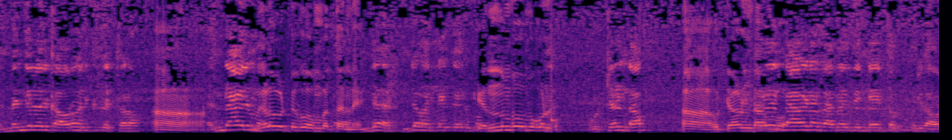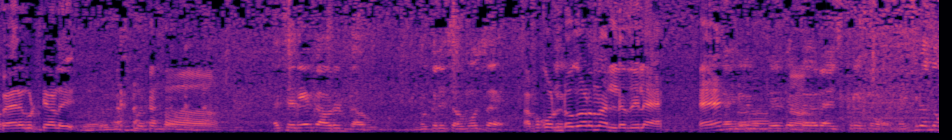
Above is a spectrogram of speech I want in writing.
എന്തെങ്കിലും ഒരു കവർ എനിക്ക് കിട്ടണം. ആ. എന്തായാലും നിങ്ങൾ വീട്ടിൽ പോകുമ്പോ തന്നെ. എന്റെ എന്റെ വല്ലേക്ക് എന്നും പോകുമ്പോ കൊണ്ട് കുട്ടികളുണ്ടാവും. ആ കുട്ടികളുണ്ടാവും സമയത്തിന്റെ ഒരു കവർ വേറെ കുട്ടികൾ. ചെറിയ കവർ ഉണ്ടാവും. നമുക്കൊരു സമൂസ. അപ്പൊ കൊണ്ടുപോകാണ് നല്ലത് അല്ലേ ഏഹ് ഐസ്ക്രീമോ എന്തെങ്കിലും ഒന്ന്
